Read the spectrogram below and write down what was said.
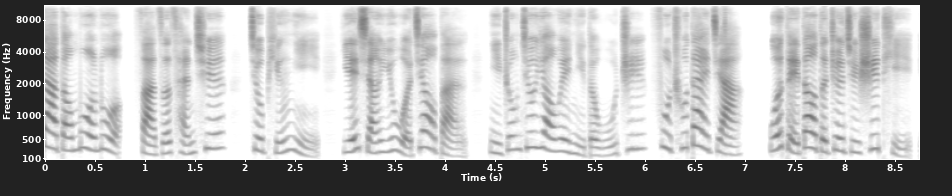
大道没落，法则残缺，就凭你也想与我叫板？你终究要为你的无知付出代价。我得到的这具尸体。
